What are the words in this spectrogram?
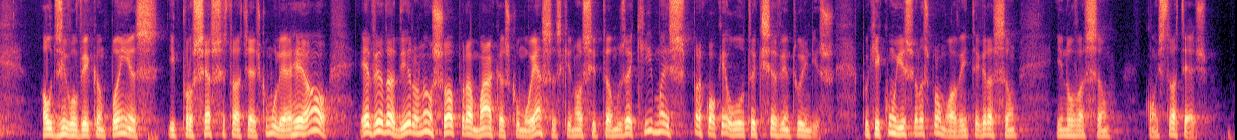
ao desenvolver campanhas e processos estratégicos Mulher Real é verdadeiro não só para marcas como essas que nós citamos aqui, mas para qualquer outra que se aventure nisso, porque com isso elas promovem a integração e inovação com estratégia.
